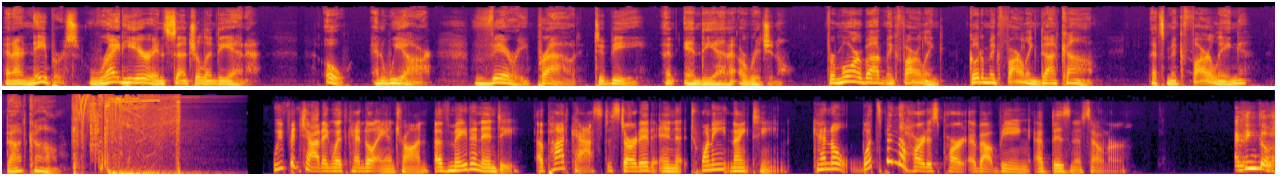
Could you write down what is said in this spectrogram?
and our neighbors right here in central Indiana. Oh, and we are very proud to be an Indiana original. For more about McFarling, go to McFarling.com. That's McFarling.com. We've been chatting with Kendall Antron of Made in Indy, a podcast started in 2019. Kendall, what's been the hardest part about being a business owner? I think the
